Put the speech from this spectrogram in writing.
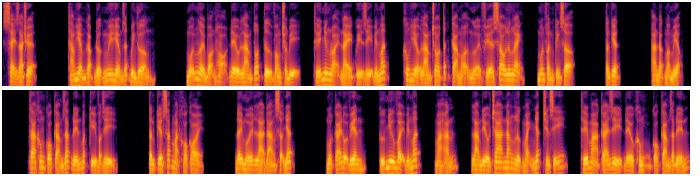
Xảy ra chuyện. Thám hiểm gặp được nguy hiểm rất bình thường. Mỗi người bọn họ đều làm tốt tử vong chuẩn bị, thế nhưng loại này quỷ dị biến mất, không hiểu làm cho tất cả mọi người phía sau lưng lạnh, muôn phần kinh sợ. Tần Kiệt. An đặc mở miệng. Ta không có cảm giác đến bất kỳ vật gì. Tần Kiệt sắc mặt khó coi. Đây mới là đáng sợ nhất. Một cái đội viên, cứ như vậy biến mất, mà hắn, làm điều tra năng lực mạnh nhất chiến sĩ, thế mà cái gì đều không có cảm giác đến.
